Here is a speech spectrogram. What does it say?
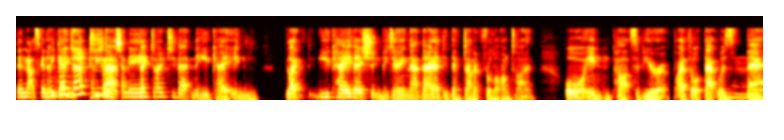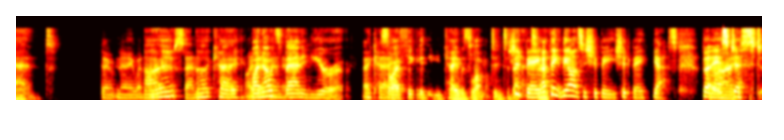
then that's going to be And they getting don't do that. to me." They don't do that in the UK. In like UK, they shouldn't be doing that. They don't think they've done it for a long time. Or in parts of Europe. I thought that was Hmm. banned. Don't know one No? hundred percent. Okay. I Well, I know don't it's banned in Europe. Okay. So I figured the UK was lumped into should that. Should be i think the answer should be should be yes but it's just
